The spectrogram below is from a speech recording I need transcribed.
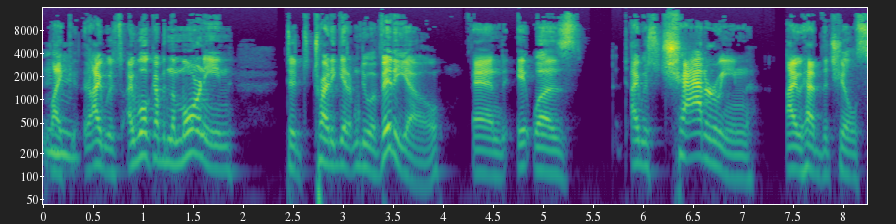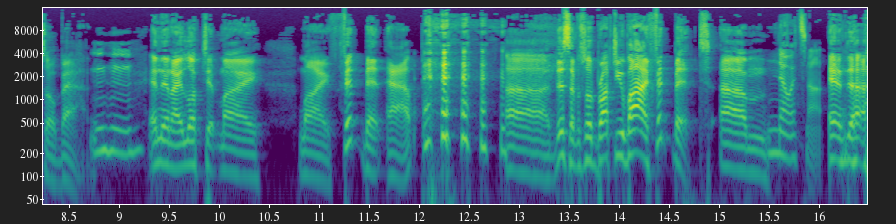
Like Mm-hmm. I was I woke up in the morning to try to get him to do a video and it was I was chattering. I had the chills so bad. mm-hmm. And then I looked at my my Fitbit app. uh, this episode brought to you by Fitbit. Um, No, it's not. and uh,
